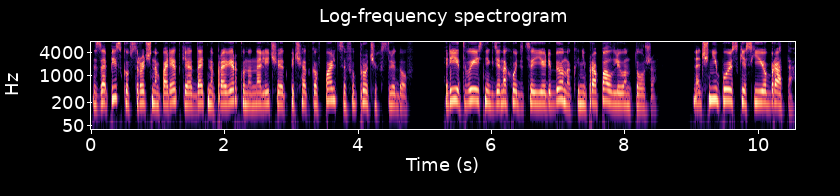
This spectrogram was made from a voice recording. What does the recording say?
Записку в срочном порядке отдать на проверку на наличие отпечатков пальцев и прочих следов. Рит, выясни, где находится ее ребенок и не пропал ли он тоже. Начни поиски с ее брата.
